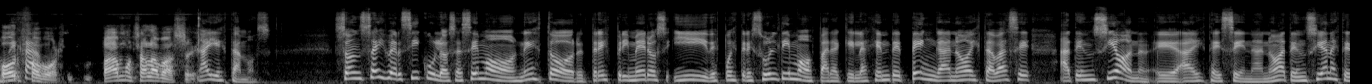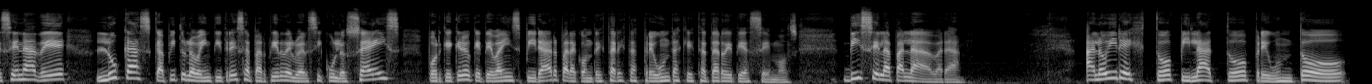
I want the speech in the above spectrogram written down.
Por favor, vamos a la base. Ahí estamos. Son seis versículos, hacemos, Néstor, tres primeros y después tres últimos para que la gente tenga ¿no? esta base. Atención eh, a esta escena, ¿no? Atención a esta escena de Lucas capítulo 23 a partir del versículo 6, porque creo que te va a inspirar para contestar estas preguntas que esta tarde te hacemos. Dice la palabra. Al oír esto, Pilato preguntó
